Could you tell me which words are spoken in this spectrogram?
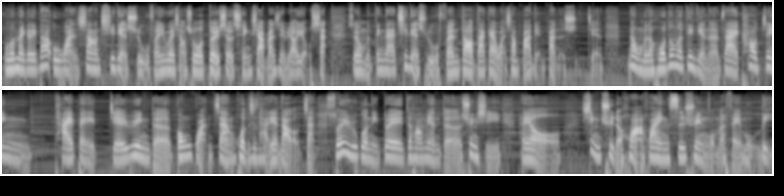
我们每个礼拜五晚上七点十五分，因为想说对社青下班时间比较友善，所以我们定在七点十五分到大概晚上八点半的时间。那我们的活动的地点呢，在靠近台北捷运的公馆站或者是台电大楼站。所以如果你对这方面的讯息还有兴趣的话，欢迎私讯我们肥牡蛎。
